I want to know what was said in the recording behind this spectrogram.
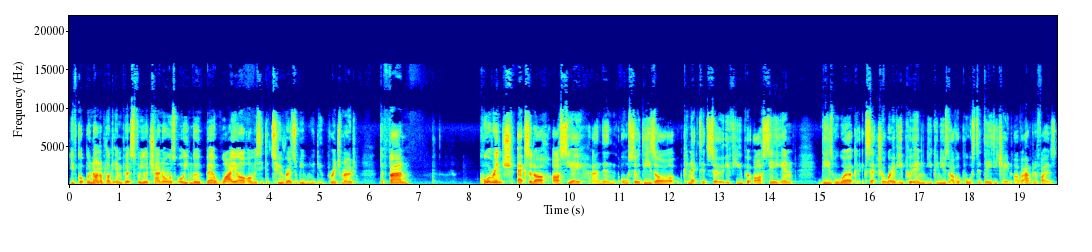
You've got banana plug inputs for your channels, or you can go bare wire. Obviously, the two reds will be when you do bridge mode. The fan, quarter inch XLR RCA, and then also these are connected. So if you put RCA in, these will work, etc. Whatever you put in, you can use the other ports to daisy chain other amplifiers.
